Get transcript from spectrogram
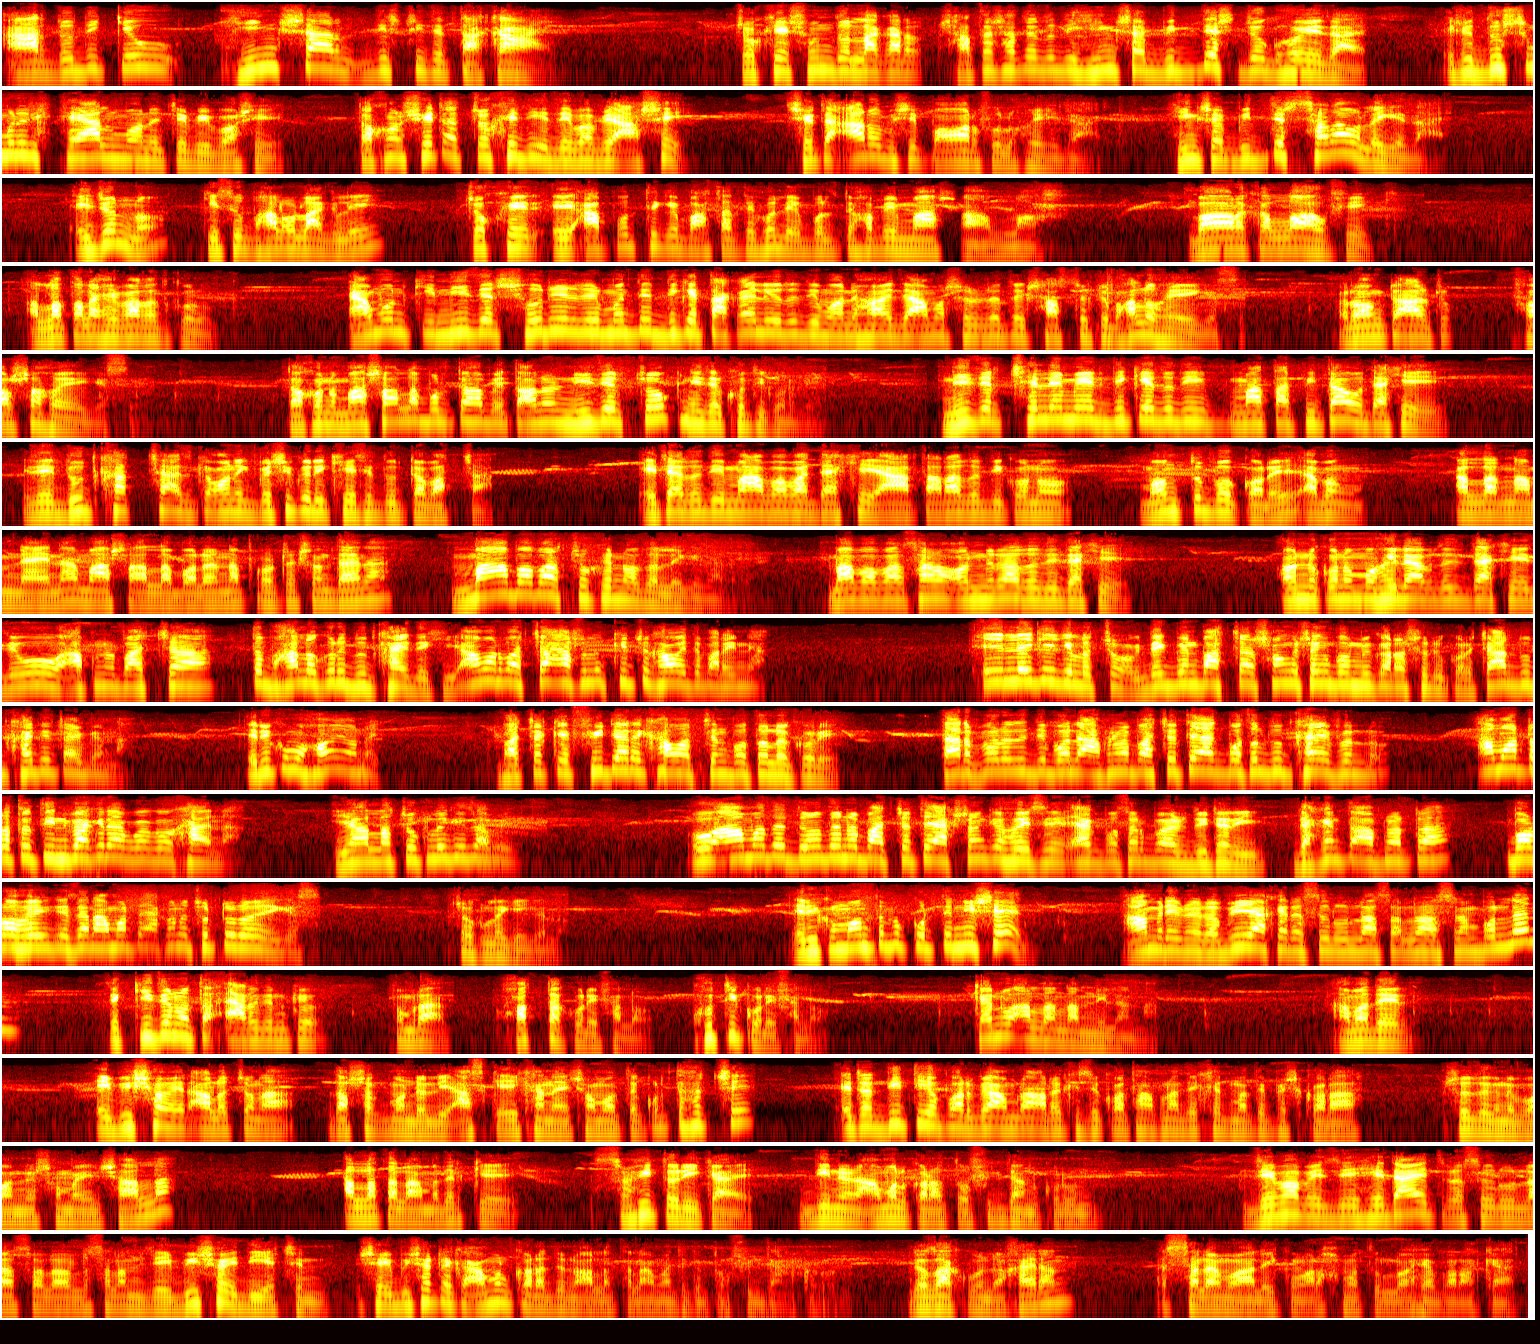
আর যদি কেউ হিংসার দৃষ্টিতে তাকায়, চোখে সুন্দর লাগার সাথে সাথে যদি হিংসা বিদ্বেষ যোগ হয়ে যায়, একটু দুশ্মনির খেয়াল মনে চেপে বসে, তখন সেটা চোখে দিয়ে যেভাবে আসে, সেটা আরও বেশি পাওয়ারফুল হয়ে যায়। হিংসা বিদ্বেষ ছাড়াও লেগে যায়। এই জন্য কিছু ভালো লাগলে চোখের এই আপদ থেকে বাঁচাতে হলে বলতে হবে মাশা আল্লাহ বারাক আল্লাহ ফিক। আল্লাহ তালা হেফাজত করুক। এমনকি নিজের শরীরের মধ্যে দিকে তাকাইলেও যদি মনে হয় যে আমার শরীরের স্বাস্থ্য একটু ভালো হয়ে গেছে, রংটা আর ফর্সা হয়ে গেছে, তখন মাশা আল্লাহ বলতে হবে, তাহলে নিজের চোখ নিজের ক্ষতি করবে। নিজের ছেলে মেয়ের দিকে যদি মাতা পিতাও দেখে যে দুধ খাচ্ছে, আজকে অনেক বেশি করে খেয়েছে দুধটা বাচ্চা, এটা যদি মা বাবা দেখে আর তারা যদি কোনো মন্তব্য করে এবং আল্লাহর নাম নেয় না মাশা আল্লাহ বলে না প্রোটেকশন দেয় না, মা বাবার চোখে নজর লেগে যাবে। মা বাবা ছাড়া অন্যরা যদি দেখে অন্য কোনো মহিলা যদি দেখে যে, ও, আপনার বাচ্চা তো ভালো করে দুধ খাই দেখি। আমার বাচ্চা আসলে কিছু খাওয়াইতে পারি না। এই লেগে গেল চোখ। দেখবেন বাচ্চার সঙ্গে সঙ্গে বমি করা শুরু করে চার দুধ খাইতে চাইবে না। এরকম হয় অনেক। বাচ্চাকে ফিডারে খাওয়াচ্ছেন বোতলে করে। তারপরে যদি বলে, আপনার বাচ্চা তো এক বোতল দুধ খাইয়ে ফেলল। আমারটা তো তিন ভাগের এক ভাগও খায় না। ইয়া আল্লাহ চোখ লেগে যাবে। ও, আমাদের দুজনের বাচ্চা তো একসঙ্গে হয়েছে। এক বছর বয়স দুইটারই। দেখেন তো আপনারটা বড় হয়ে গেছে আর আমারটা এখনও ছোট্ট রয়ে গেছে। চোখ লেগে গেল। এরকম মন্তব্য করতে নিষেধ? আমরা রবি আখের রসুল্লাহ সাল্লাহ আসলাম বললেন যে কি যেন আরেকজনকে তোমরা হত্যা করে ফেলো, ক্ষতি করে ফেলো। কেন আল্লাহ নাম নিল না? আমাদের এই বিষয়ের আলোচনা দর্শক মণ্ডলী আজকে এখানে সমাপ্ত করতে হচ্ছে। এটা দ্বিতীয় পর্বে আমরা আরও কিছু কথা আপনাদের খেদমতে পেশ করা সুযোগ নেব অন্য সময় ইনশাআল্লাহ। আল্লাহ তালা আমাদেরকে সহি তরিকায় দিনের আমল করা তৌফিক দান করুন। যেভাবে যে হেদায়ত রসুল্লাহ সাল্লাহ সাল্লাম যে বিষয় দিয়েছেন, সেই বিষয়টাকে আমল করার জন্য আল্লাহ তালা আমাদেরকে তৌফিক দান করুন। জজাকুল্লাহ খায়রান আসসালামু আলাইকুম রহমতুল্লাহ বারাকাত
